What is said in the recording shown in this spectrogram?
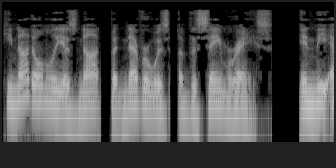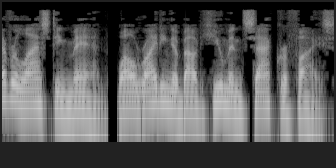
He not only is not, but never was, of the same race. In The Everlasting Man, while writing about human sacrifice,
